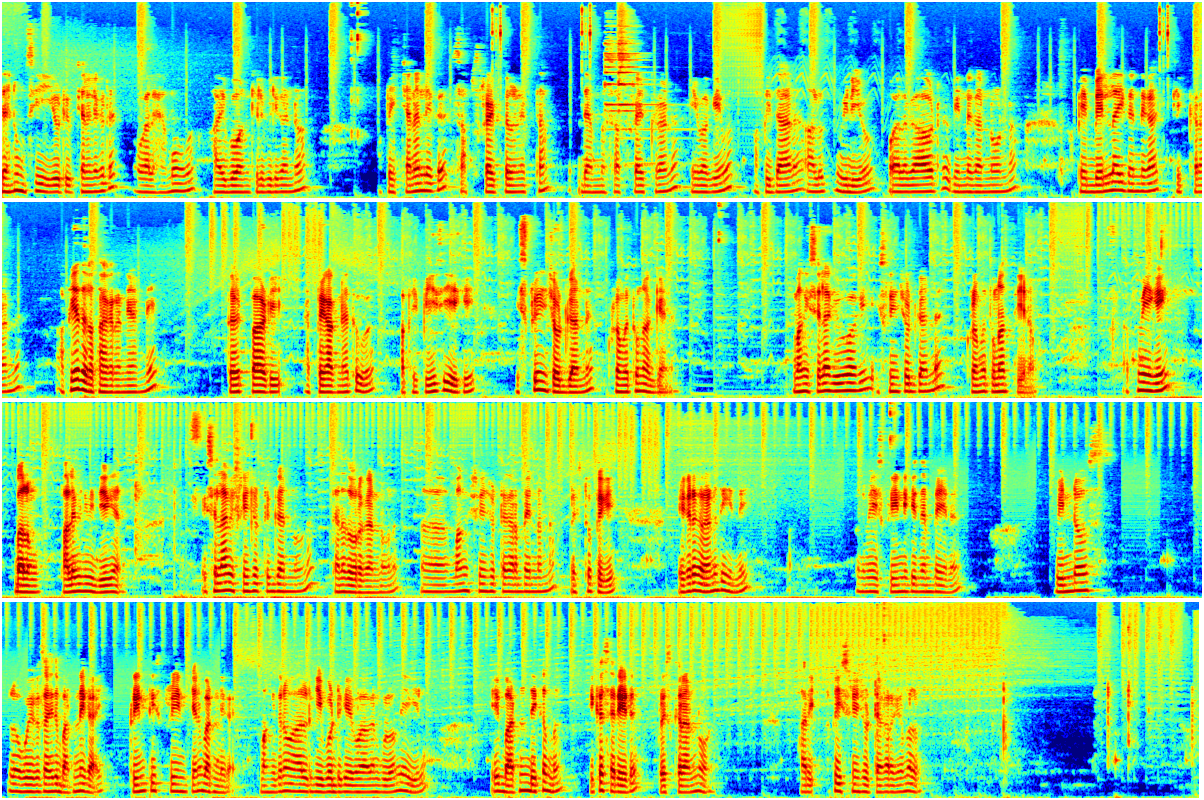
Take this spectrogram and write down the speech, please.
දැනුම් සී YouTube චැනල එකට ඔයාල හැමෝම අයිබෝන් කෙල පිළිගන්නවා. අපේ චැනල් එක සබස්ක්‍රයිබ් කළ නැත්තා දැම්ම සබස්ක්‍රයිබ් කරන්න. ඒ වගේම අපි දාන අලුත් විඩියෝ ඔයාලගාවට වෙන්න ගන්න ඕන්න අපේ බෙල්ල අයිගන්න එකත් කලික් කරන්න. අපි අද කතා කරන්න යන්නේ තර්ඩ් පාඩි ඇප් එකක් නැතුව අපි PC එක ස්ක්‍රීන් ෂොට් ගන්න ක්‍රම තුනක් ගැන. මං ඉස්සලා කිව්වාගේ ස්ක්‍රීන් ෂොට් ගන්න ක්‍රම තුනක් තියෙනවා. අපි මේකෙන් බලමු. පලවිනි විදිිය ගැන. ඉසලා ස්ක්‍රීන් ෂොට් ගන්න ඕන තැන තෝරගන්න ඕන. මං ස්ක්‍රීන් ෂොට්ට කරම් පෙන්න්න ලෙස්ටොප් එක. එකට කරන්න තියෙන්නේ මේ ස්ක්‍රීන් එක දැම් පේන වින්ඩෝස් ලෝග එක සහිත බටන එකයි. ප්‍රින්ට් ස්ක්‍රීන් කියන බටන එකයි. මහිතන වාල්ට කීබොඩ් එක වාගන්න පුළුවන් කියලා. ඒ බටන් දෙකම එක සැරේට ප්‍රෙස් කරන්න ඕන. හරි අපි ස්ක්‍රීන් ෂොට්ට කරගෙන බලමු.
